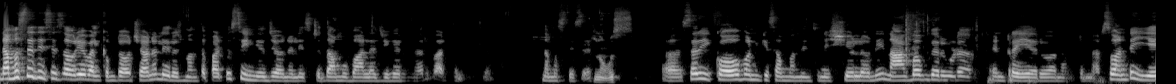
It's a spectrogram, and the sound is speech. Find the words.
నమస్తే this is Sourya welcome to our channel ఈ రోజు మనతో పాటు సీనియర్ జర్నలిస్ట్ దాము బాలాజీ గారు ఉన్నారు. వారితో నమస్తే సార్. సార్ ఈ కోవన్కి సంబంధించిన ఇష్యూలోని నాగబాబు గారు కూడా ఎంటర్ అయ్యారు అని అంటున్నారు. సో అంటే ఏ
